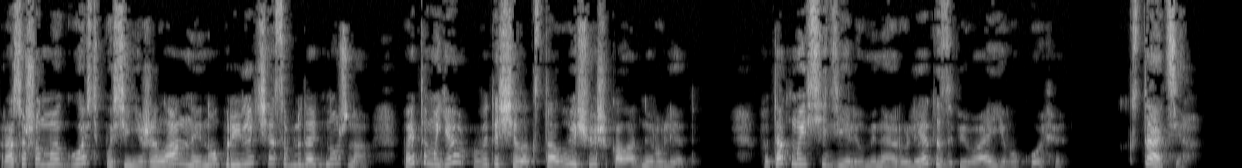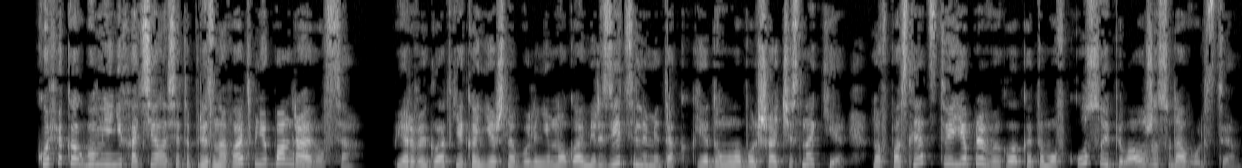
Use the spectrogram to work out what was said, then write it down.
Раз уж он мой гость, пусть и нежеланный, но приличие соблюдать нужно, поэтому я вытащила к столу еще и шоколадный рулет. Вот так мы и сидели, уминая рулет и запивая его кофе. Кстати, Кофе, как бы мне не хотелось это признавать, мне понравился. Первые глотки, конечно, были немного омерзительными, так как я думала больше о чесноке, но впоследствии я привыкла к этому вкусу и пила уже с удовольствием.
